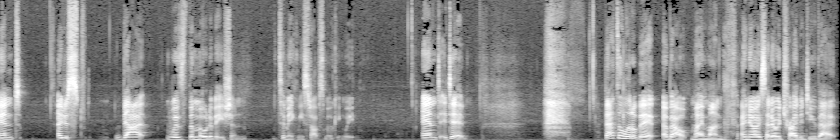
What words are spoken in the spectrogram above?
And I just that was the motivation to make me stop smoking weed. And it did that's a little bit about my month. I know I said I would try to do that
